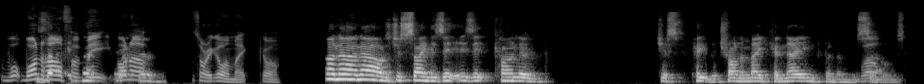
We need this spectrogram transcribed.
one Is that- half of me, one half. Sorry, go on, mate. Go on. Oh no, no. I was just saying, is it is it kind of just people trying to make a name for themselves?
